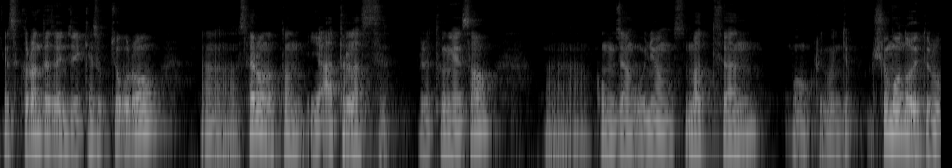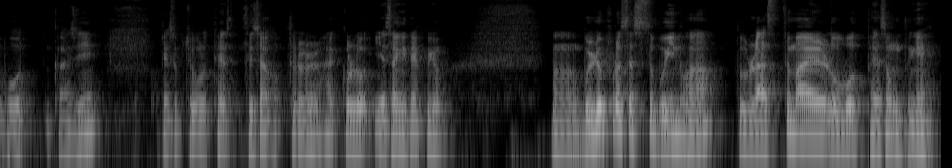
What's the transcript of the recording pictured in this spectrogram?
그래서 그런 데서 이제 계속적으로 어, 새로운 어떤 이 아틀라스를 통해서 어, 공장 운영 스마트한 뭐 그리고 이제 휴머노이드 로봇까지 계속적으로 테스트 작업들을 할 걸로 예상이 되고요. 어, 물류 프로세스 무인화, 또 라스트 마일 로봇 배송 등의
